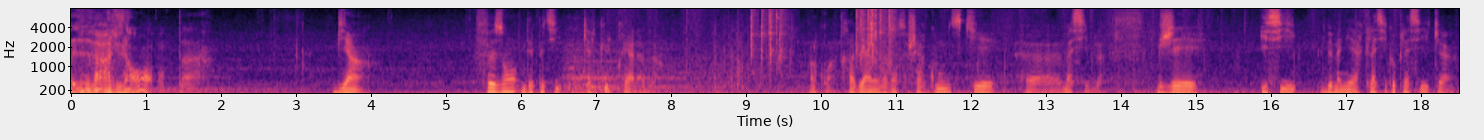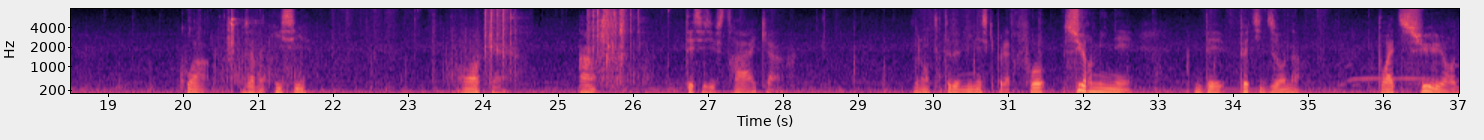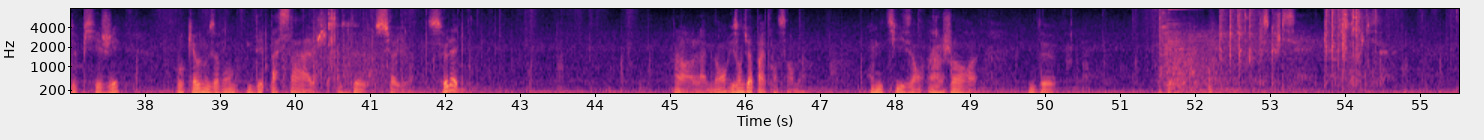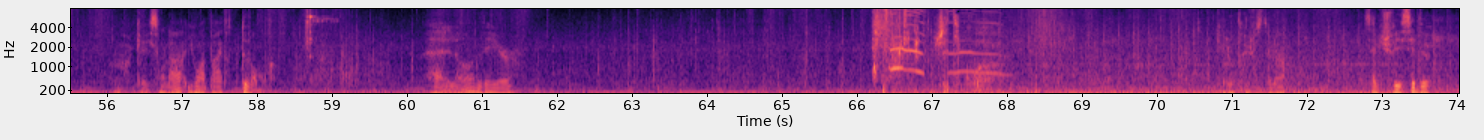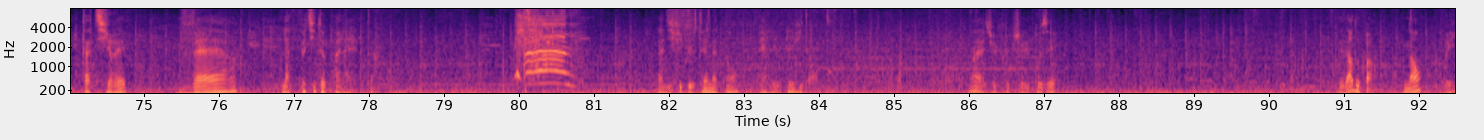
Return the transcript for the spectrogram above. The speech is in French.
La lampe. Bien. Faisons des petits calculs préalables. Dans le coin. Très bien, nous avons ce cher Goons qui est euh, ma cible. J'ai ici, de manière classico-classique, quoi Nous avons ici... Ok. Un Decisive Strike. Nous allons tenter de miner ce qui peut l'être. Il faut surminer des petites zones pour être sûr de piéger au cas où nous avons des passages de survivants. Cela dit. Alors là non, ils ont dû apparaître ensemble en utilisant un genre de... Qu'est-ce que je disais? Qu'est-ce que je disais? Ok, ils sont là, ils vont apparaître devant moi. Hello there. J'ai dit quoi? Ok, l'autre est juste là? Salut, je vais essayer de t'attirer vers la petite palette. La difficulté maintenant, elle est évidente. Ouais, tu as cru que j'allais poser. Des dards ou pas? Non? Oui.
